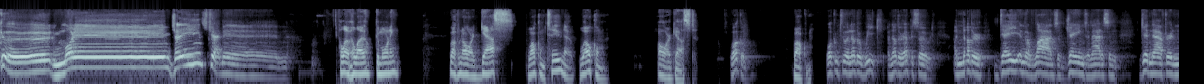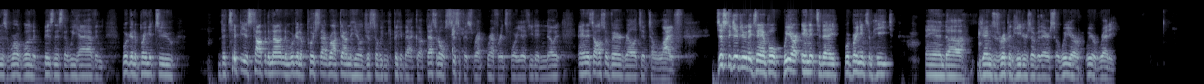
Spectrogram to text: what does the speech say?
Good morning, James Chapman. Hello, hello. Good morning. Welcome to all our guests. Welcome to, no, welcome all our guests. Welcome. Welcome. Welcome to another week, another episode, another day in the lives of James and Addison getting after it in this whirlwind of business that we have. And we're going to bring it to the tippiest top of the mountain and we're going to push that rock down the hill just so we can pick it back up. That's an old Sisyphus re- reference for you if you didn't know it. And it's also very relative to life. Just to give you an example, we are in it today. We're bringing some heat and uh, James is ripping heaters over there. So we are, we are ready.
